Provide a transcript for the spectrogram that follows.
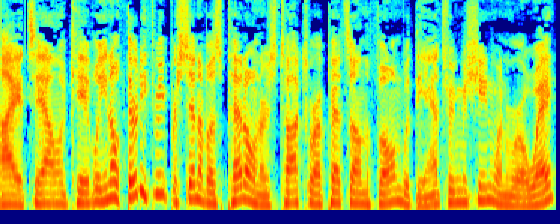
Hi, it's Alan Cable. You know, 33% of us pet owners talk to our pets on the phone with the answering machine when we're away.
